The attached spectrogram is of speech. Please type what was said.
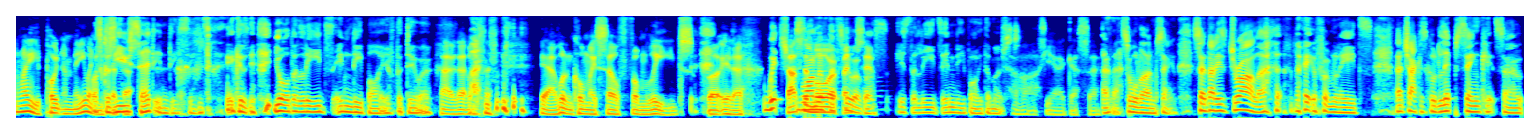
Why are you pointing at me when That's you because said you said indie scenes, because you're the Leeds indie boy of the duo. No, that wasn't. yeah, I wouldn't call myself from Leeds, but you know, Which That's the one of more the two of us is the Leeds indie boy the most? oh, yeah, I guess so. Oh, that's all I'm saying. So that is Drahla. they are from Leeds. That track is called Lip Sync. It's n-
